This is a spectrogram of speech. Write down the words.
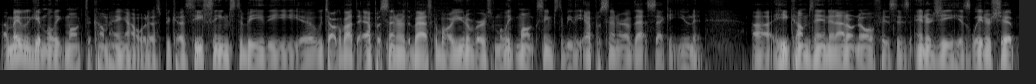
Uh, maybe we get Malik Monk to come hang out with us because he seems to be the. Uh, we talk about the epicenter of the basketball universe. Malik Monk seems to be the epicenter of that second unit. Uh, he comes in, and I don't know if it's his energy, his leadership.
